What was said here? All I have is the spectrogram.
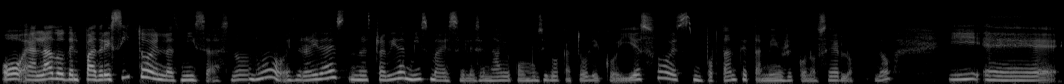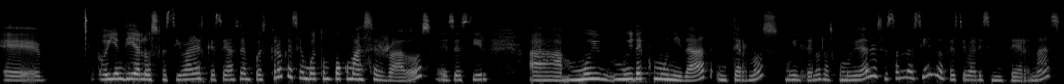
O al lado del padrecito en las misas, ¿no? No, en realidad es, nuestra vida misma es el escenario como músico católico y eso es importante también reconocerlo, ¿no? Y eh, eh, hoy en día los festivales que se hacen, pues creo que se han vuelto un poco más cerrados, es decir, uh, muy, muy de comunidad, internos, muy internos. Las comunidades están haciendo festivales internas,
